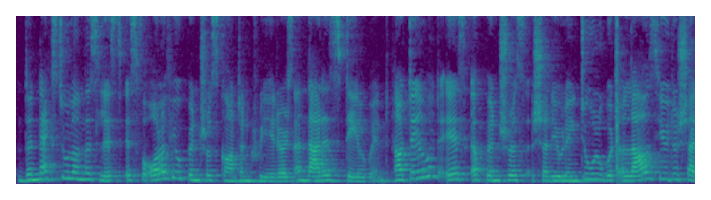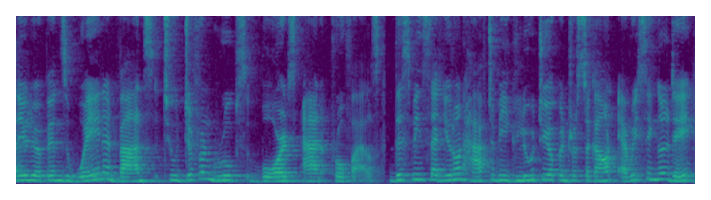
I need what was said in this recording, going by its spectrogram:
The next tool on this list is for all of your Pinterest content creators, and that is Tailwind. Now, Tailwind is a Pinterest scheduling tool which allows you to schedule your pins way in advance to different groups, boards, and profiles. This means that you don't have to be glued to your Pinterest account every single day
